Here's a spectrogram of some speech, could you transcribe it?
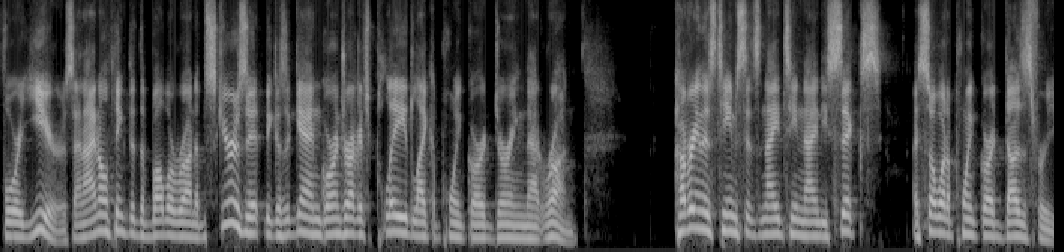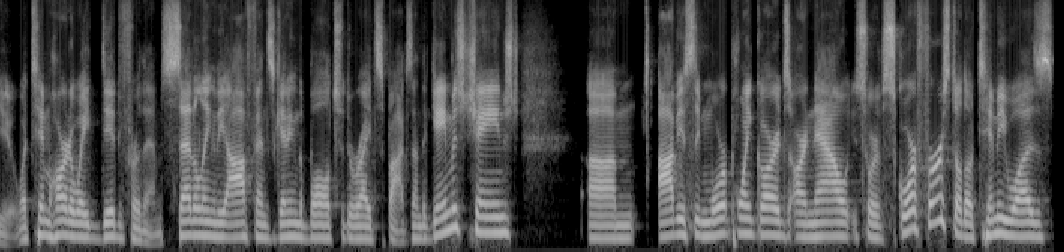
for years. And I don't think that the bubble run obscures it because, again, Goran Dragic played like a point guard during that run covering this team since 1996. I saw what a point guard does for you, what Tim Hardaway did for them, settling the offense, getting the ball to the right spots. Now, the game has changed Um, obviously, more point guards are now sort of score first, although Timmy was,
